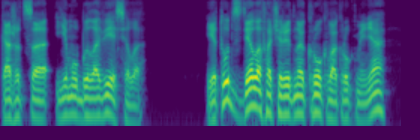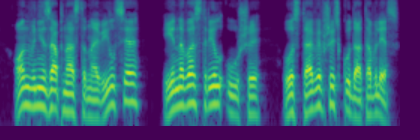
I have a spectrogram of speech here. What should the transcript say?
Кажется, ему было весело. И тут, сделав очередной круг вокруг меня, он внезапно остановился и навострил уши, уставившись куда-то в лес.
